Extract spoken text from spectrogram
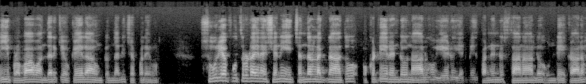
ఈ ప్రభావం అందరికీ ఒకేలా ఉంటుందని చెప్పలేము. సూర్యపుత్రుడైన శని చంద్రలగ్నాతో ఒకటి రెండు నాలుగు ఏడు ఎనిమిది పన్నెండు స్థానాల్లో ఉండే కాలం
